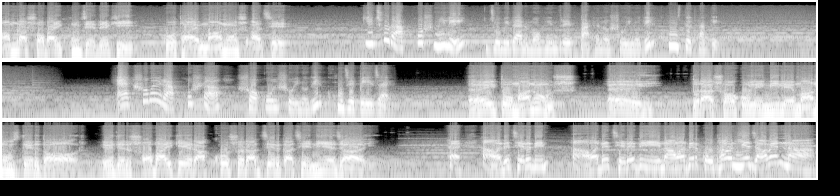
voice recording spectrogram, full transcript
আমরা সবাই খুঁজে দেখি কোথায় মানুষ আছে। কিছু রাক্ষস মিলে জমিদার মহেন্দ্রের পাঠানো সৈন্যদের খুঁজতে থাকে। একসময় রাক্ষসরা সকল সৈন্যদের খুঁজে পেয়ে যায়। এই তো মানুষ। এই তোরা সকলে মিলে মানুষদের ধর এদের সবাইকে রাক্ষস রাজ্যের কাছে নিয়ে যায়। হ্যাঁ, আমাদের ছেড়ে দিন আমাদের ছেড়ে দিন আমাদের কোথাও নিয়ে যাবেন না।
